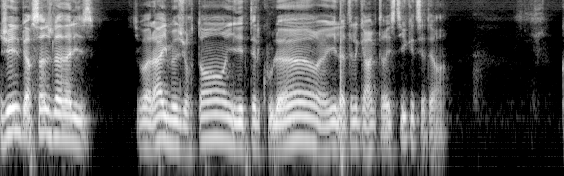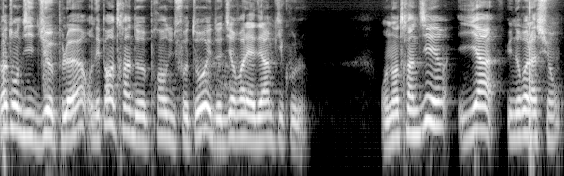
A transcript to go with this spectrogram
J'ai une personne, je l'analyse. Tu vois là, il mesure tant, il est de telle couleur, il a telle caractéristique, etc. Quand on dit Dieu pleure, on n'est pas en train de prendre une photo et de dire voilà, il y a des larmes qui coulent. On est en train de dire il y a une relation,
